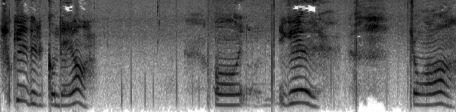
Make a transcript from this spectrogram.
소개해 드릴 건데요. 어, 이게 제가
